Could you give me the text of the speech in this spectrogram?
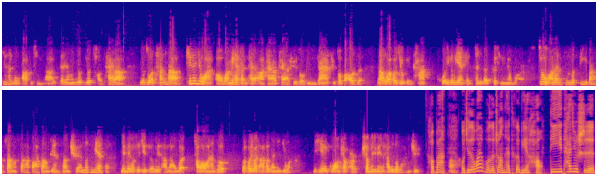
经常给我们发视频啊，在家又又炒菜了，又做汤了，天天就玩哦，玩面粉，他要啊他要他要学做饼干，学做包子，然后外婆就给他和一个面粉，他就在客厅里面玩。最后玩在什么地板上、沙发上、电视上全都是面粉，也没有谁去责备他。然后外他玩完了之后，外婆就把打扫干净就完了。那些锅碗瓢盆全部就变成孩子的玩具，好棒啊！我觉得外婆的状态特别好。第一，她就是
